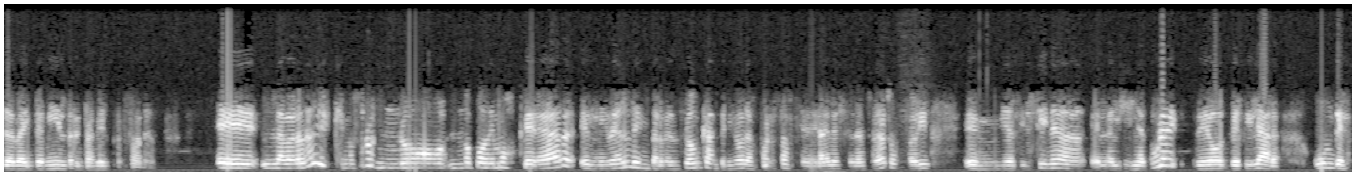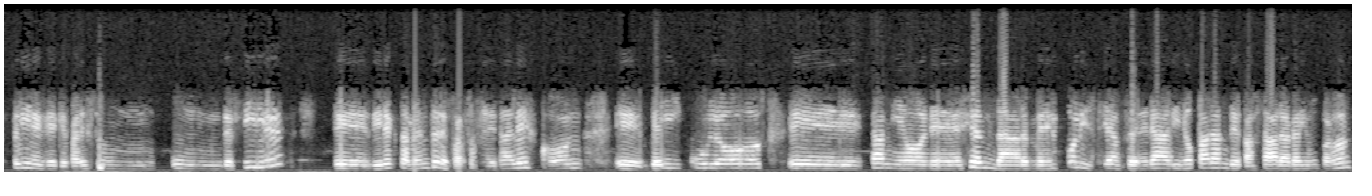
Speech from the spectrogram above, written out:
de 20.000, 30.000 personas. Eh, la verdad es que nosotros no, no podemos creer el nivel de intervención que han tenido las fuerzas federales en la ciudad. Yo estoy en mi oficina en la legislatura y veo desfilar un despliegue que parece un, desfile eh, directamente de fuerzas federales con eh, vehículos, eh, camiones, gendarmes, policía federal y no paran de pasar, ahora hay un perdón,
